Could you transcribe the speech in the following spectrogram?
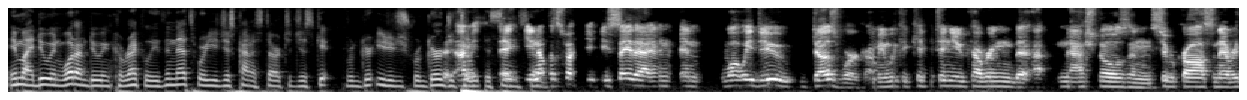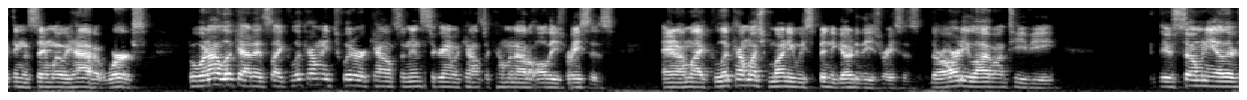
am i doing what i'm doing correctly? Then that's where you just kind of start to just get you just regurgitate I mean, the same you stuff. know you say that and, and what we do does work. I mean we could continue covering the uh, nationals and supercross and everything the same way we have it works. But when i look at it it's like look how many twitter accounts and instagram accounts are coming out of all these races. And i'm like look how much money we spend to go to these races. They're already live on tv there's so many other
